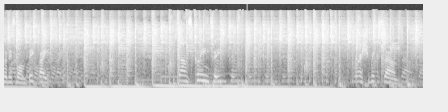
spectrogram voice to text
On this one, big bass. Sounds clean, T. Fresh mix sound.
